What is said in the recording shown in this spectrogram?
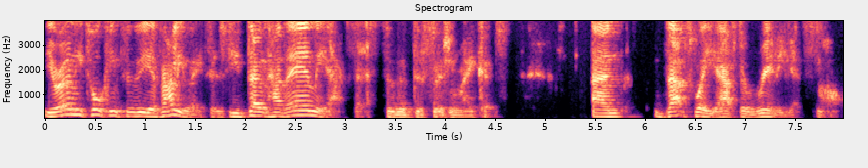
you're only talking to the evaluators, you don't have any access to the decision makers. And that's where you have to really get smart.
